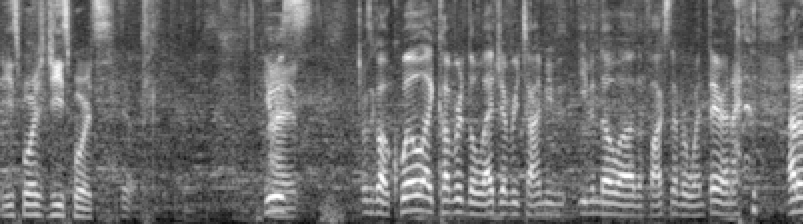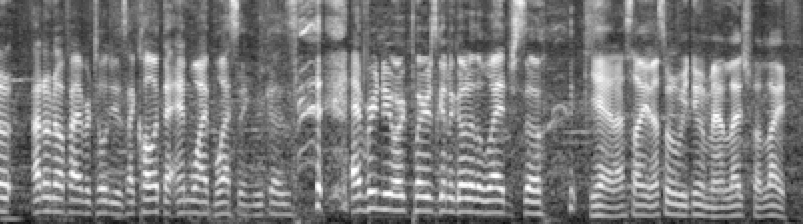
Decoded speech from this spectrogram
esports, G-sports. He was, what's it called? Quill like covered the ledge every time, even even though uh, the fox never went there. And I, I don't, I don't know if I ever told you this. I call it the NY blessing because every New York player is gonna go to the ledge. So Yeah, that's like that's what we do, man. Ledge for life.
